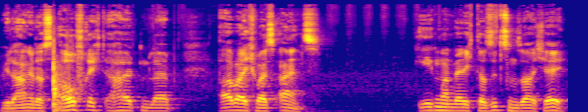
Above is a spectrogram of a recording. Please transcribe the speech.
wie lange das aufrechterhalten bleibt. Aber ich weiß eins. Irgendwann werde ich da sitzen und sage ich, hey,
